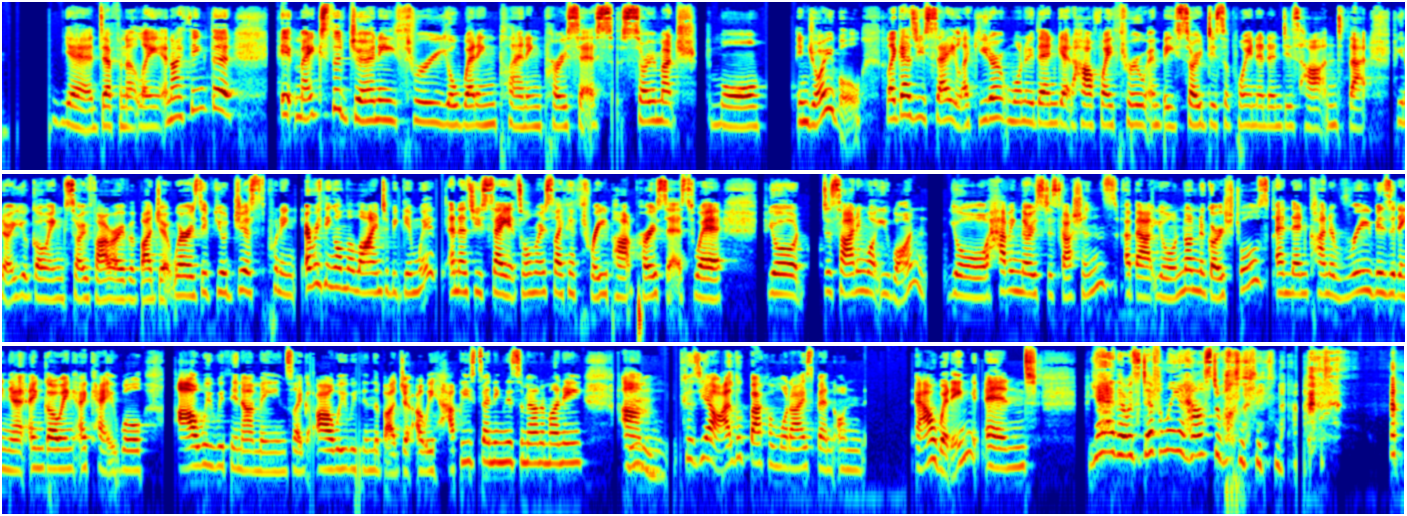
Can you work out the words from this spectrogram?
Yeah, definitely. And I think that it makes the journey through your wedding planning process so much more enjoyable. Like as you say, like you don't want to then get halfway through and be so disappointed and disheartened that, you know, you're going so far over budget. Whereas if you're just putting everything on the line to begin with, and as you say, it's almost like a three-part process where you're deciding what you want, you're having those discussions about your non-negotiables and then kind of revisiting it and going, okay, well, are we within our means? Like, are we within the budget? Are we happy spending this amount of money? Um, because mm. yeah, I look back on what I spent on our wedding. And yeah, there was definitely a house deposit in that.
